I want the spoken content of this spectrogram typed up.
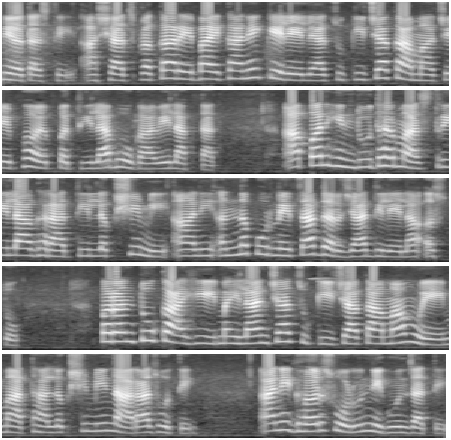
मिळत असते. अशाच प्रकारे बायकाने केलेल्या चुकीच्या कामाचे फळ पतीला भोगावे लागतात. आपण हिंदू धर्मात स्त्रीला घरातील लक्ष्मी आणि अन्नपूर्णेचा दर्जा दिलेला असतो. परंतु काही महिलांच्या चुकीच्या कामामुळे माता लक्ष्मी नाराज होते आणि घर सोडून निघून जाते.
